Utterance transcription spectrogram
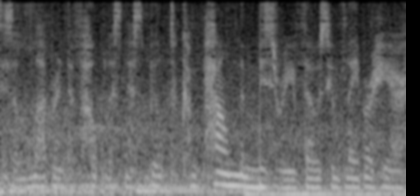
is a labyrinth of hopelessness built to compound the misery of those who labor here.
